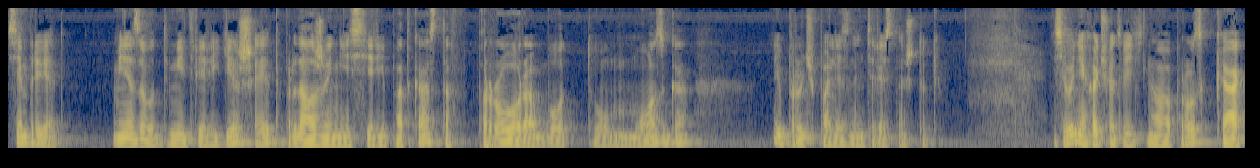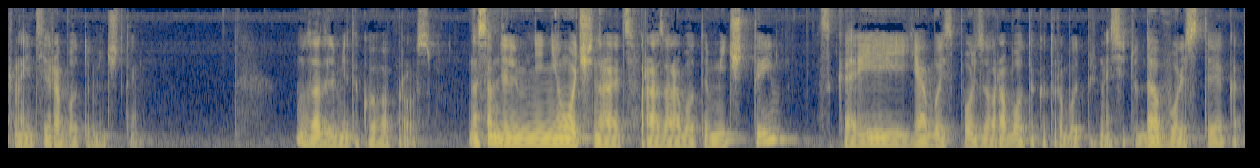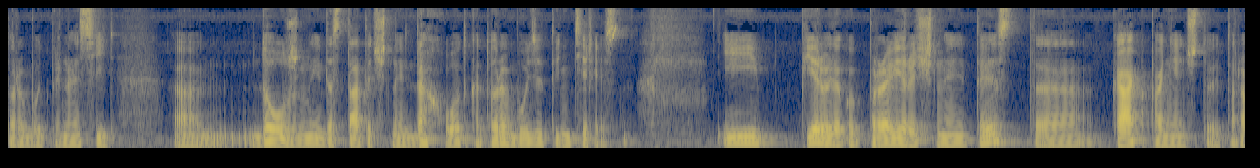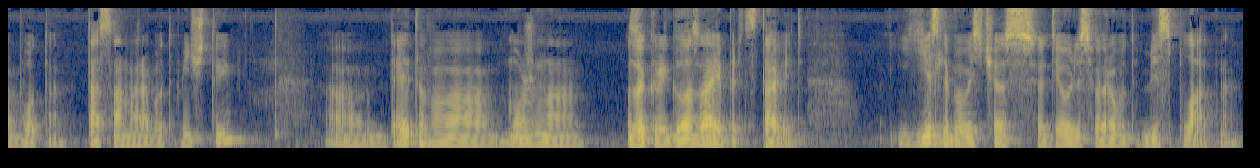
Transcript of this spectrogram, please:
Всем привет! Меня зовут Дмитрий Регеш, и это продолжение серии подкастов про работу мозга и прочие полезные интересные штуки. сегодня я хочу ответить на вопрос, как найти работу мечты. Ну, задали мне такой вопрос. На самом деле мне не очень нравится фраза «работа мечты», Скорее, я бы использовал работу, которая будет приносить удовольствие, которая будет приносить должный, достаточный доход, который будет интересно. И первый такой проверочный тест, э, как понять, что это работа, та самая работа мечты, э, для этого можно закрыть глаза и представить, если бы вы сейчас делали свою работу бесплатно,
